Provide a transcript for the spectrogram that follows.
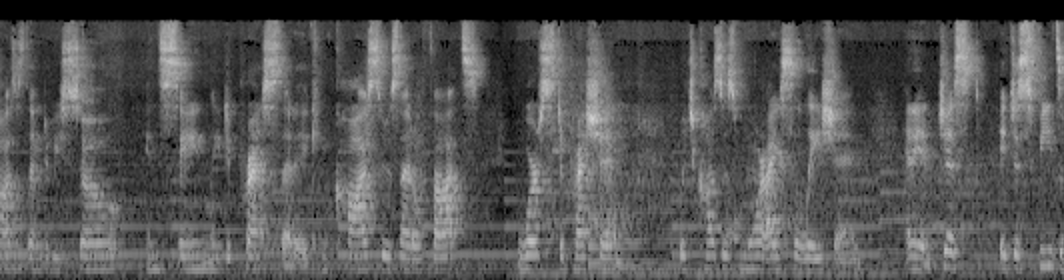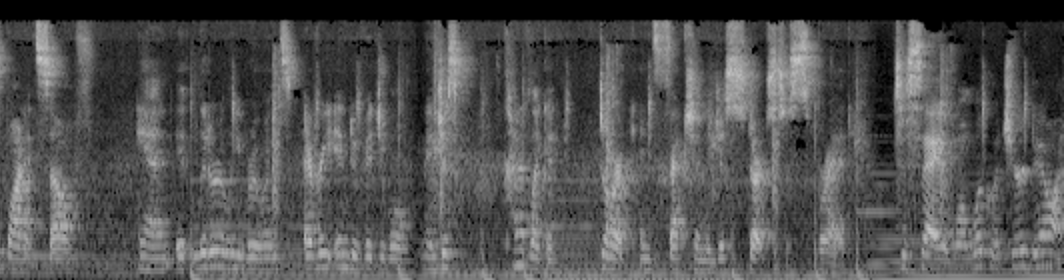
Causes them to be so insanely depressed that it can cause suicidal thoughts, worse depression, which causes more isolation, and it just it just feeds upon itself and it literally ruins every individual and it just kind of like a dark infection that just starts to spread. To say, well, look what you're doing.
